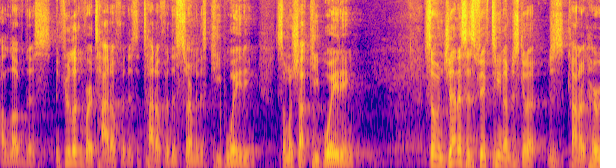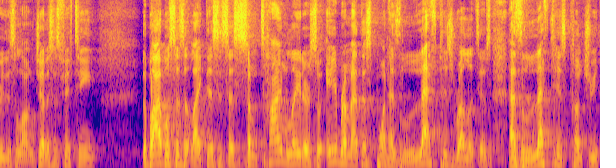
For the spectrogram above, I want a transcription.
I love this. If you're looking for a title for this, the title for this sermon is Keep Waiting. Someone shall keep waiting. So in Genesis 15, I'm just gonna just kind of hurry this along. Genesis 15, the Bible says it like this it says, Some time later, so Abram at this point has left his relatives, has left his country,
